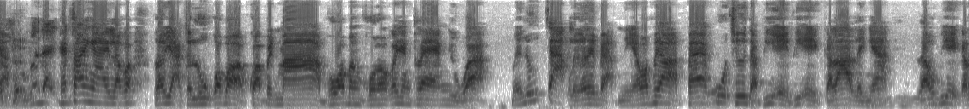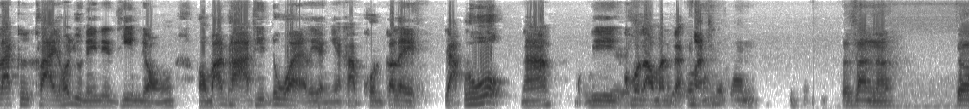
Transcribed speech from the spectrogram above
อยากรู้ว่าแค่ใช่ไงเราก็เราอยากจะรู้กว่าบอกความเป็นมา เพราะว่าบางคนเขาก็ยังแคลงอยู่ว่า ไม่รู้จักหรืออะไรแบบเนี้ยว่าพี่แป้พูดชื่อแต่พี่เอกพี่เอกกราชอะไรเงี้ยแล้วพี่เอกกราชคือใครเพราะอยู่ในในทีมของของบ้านพระอาทิตย์ด้วยอะไรอย่างเงี้ยครับ คนก็เลยอยากรู้นะบางทีคนเรามันก็เหมือนสั้นๆสั้นๆนะก็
